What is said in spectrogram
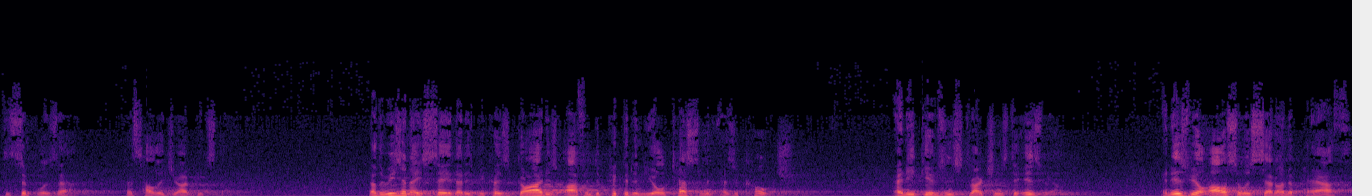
It's as simple as that. That's how the job gets done. Now, the reason I say that is because God is often depicted in the Old Testament as a coach, and he gives instructions to Israel. And Israel also is set on a path,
